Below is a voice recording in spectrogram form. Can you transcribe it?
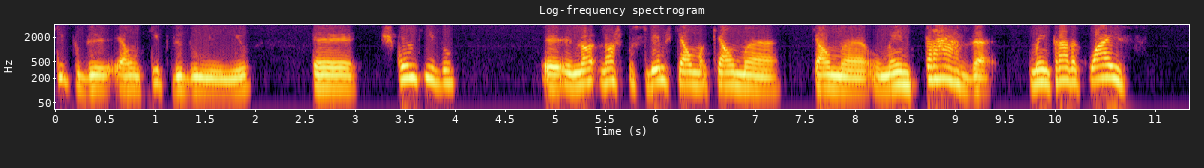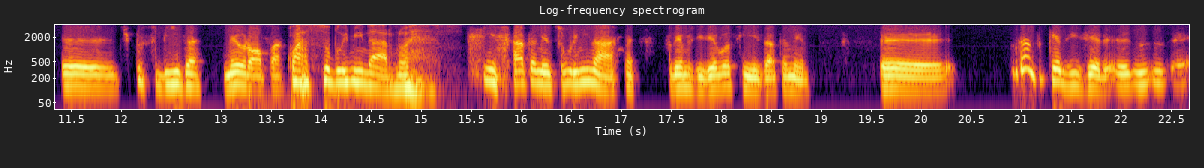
tipo de, é um tipo de domínio eh, escondido. Eh, nós, nós, percebemos que há uma, que há uma, que há uma, uma entrada, uma entrada quase eh, despercebida na Europa. Quase subliminar, não é? Exatamente, subliminar. Podemos dizê-lo assim, exatamente. Portanto, quer dizer, eh,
